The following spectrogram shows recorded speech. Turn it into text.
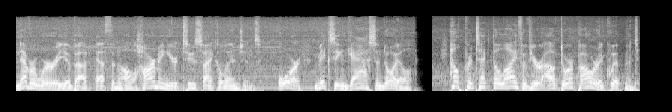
Never worry about ethanol harming your two cycle engines or mixing gas and oil. Help protect the life of your outdoor power equipment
